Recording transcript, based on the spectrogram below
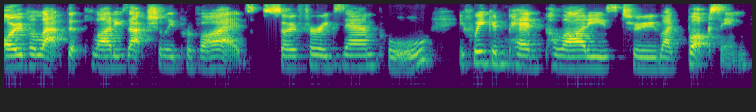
overlap that Pilates actually provides. So, for example, if we compared Pilates to like boxing,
